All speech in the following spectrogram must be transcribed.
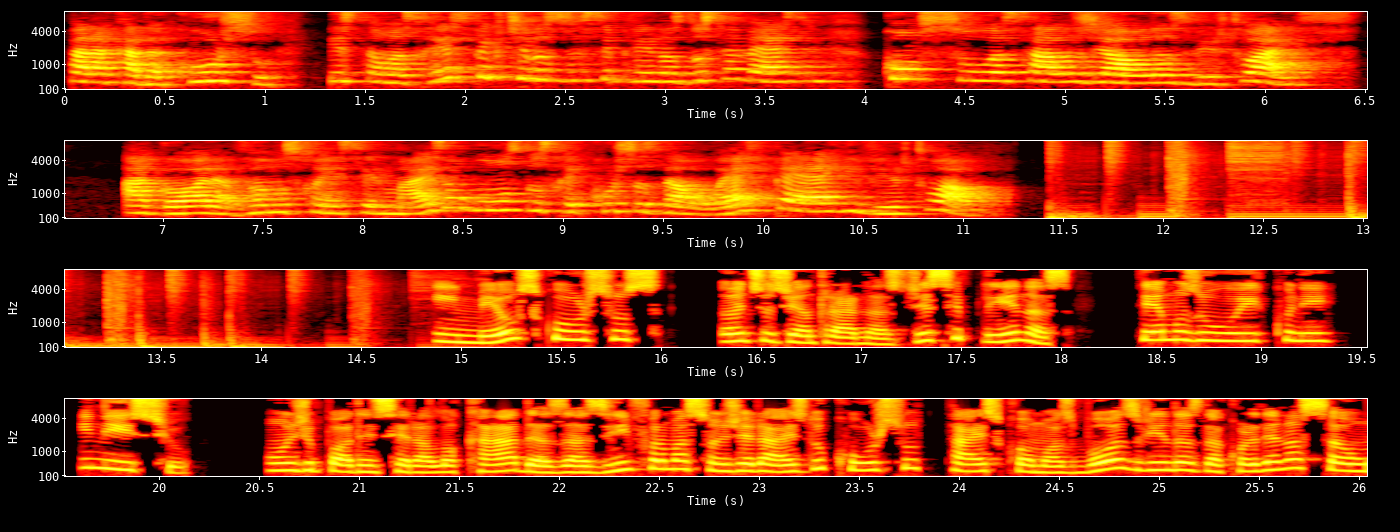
Para cada curso, estão as respectivas disciplinas do semestre com suas salas de aulas virtuais. Agora vamos conhecer mais alguns dos recursos da UFPR Virtual. Em meus cursos, antes de entrar nas disciplinas, temos o ícone Início, onde podem ser alocadas as informações gerais do curso, tais como as boas-vindas da coordenação,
